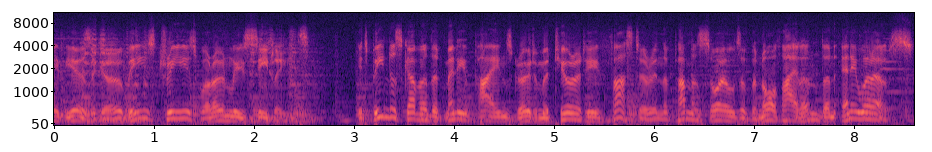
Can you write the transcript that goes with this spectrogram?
25 years ago, these trees were only seedlings. It's been discovered that many pines grow to maturity faster in the pumice soils of the North Island than anywhere else.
